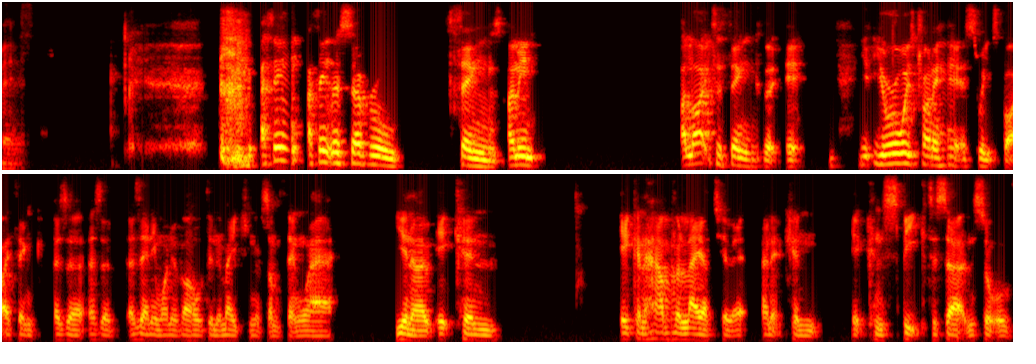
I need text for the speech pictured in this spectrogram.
myth? I think I think there's several things. I mean, I like to think that it you're always trying to hit a sweet spot. I think as a as a as anyone involved in the making of something where you know it can it can have a layer to it and it can it can speak to certain sort of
